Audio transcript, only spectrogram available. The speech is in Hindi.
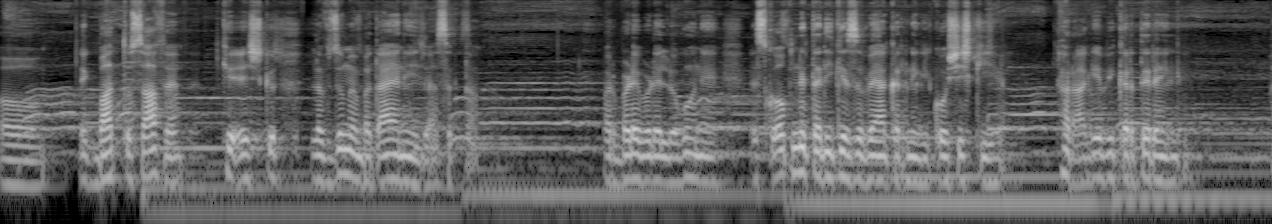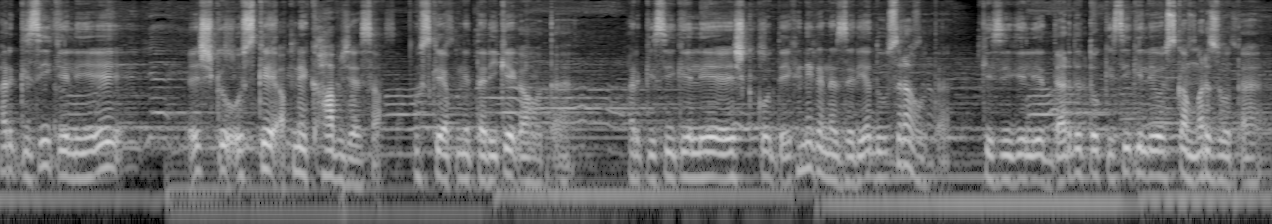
और एक बात तो साफ़ है कि इश्क लफ्ज़ों में बताया नहीं जा सकता। पर बड़े बड़े लोगों ने इसको अपने तरीके से बयां करने की कोशिश की है और आगे भी करते रहेंगे। हर किसी के लिए इश्क उसके अपने ख्वाब जैसा, उसके अपने तरीके का होता है। हर किसी के लिए इश्क को देखने का नज़रिया दूसरा होता है। किसी के लिए दर्द तो किसी के लिए उसका मर्ज होता है।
